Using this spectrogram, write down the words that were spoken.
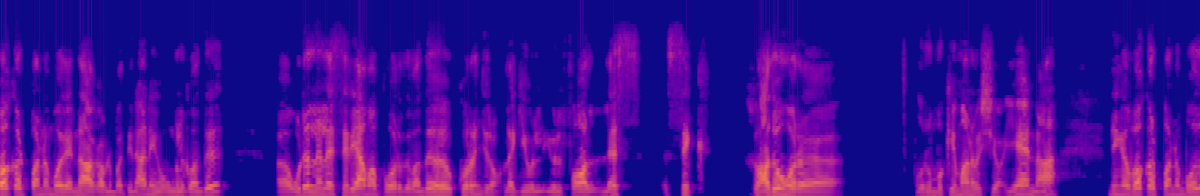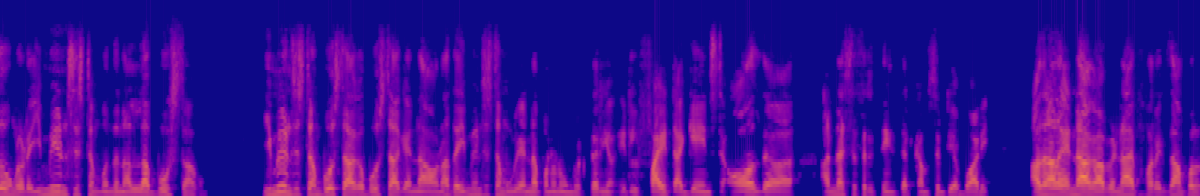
ஒர்க் அவுட் பண்ணும்போது என்ன ஆகும் அப்படின்னு பார்த்தீங்கன்னா, நீங்கள் உங்களுக்கு வந்து உடல்நிலை சரியாம போறது வந்து குறைஞ்சிரும். Like you you will fall less sick. So அதுவும் ஒரு ஒரு முக்கியமான விஷயம். ஏன்னா, நீங்கள் ஒர்க் அவுட் பண்ணும்போது உங்களோட இம்யூன் சிஸ்டம் வந்து நல்லா பூஸ்ட் ஆகும். இம்யூன் சிஸ்டம் பூஸ்ட் ஆக பூஸ்ட் ஆக என்ன ஆகும்னா, அந்த இம்யூன் சிஸ்டம் உங்களுக்கு என்ன பண்ணணும்னு உங்களுக்கு தெரியும். It will fight against all the unnecessary things that comes into your body. அதனால என்ன ஆகும் அப்டின்னா, ஃபார் எக்ஸாம்பிள்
